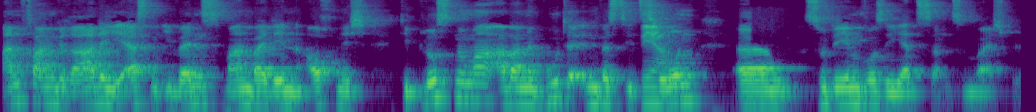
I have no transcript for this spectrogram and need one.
Anfang gerade die ersten Events waren bei denen auch nicht die Plusnummer, aber eine gute Investition ja. ähm, zu dem, wo sie jetzt sind zum Beispiel.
